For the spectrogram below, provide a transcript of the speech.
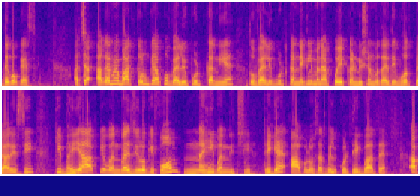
देखो कैसे। अच्छा अगर मैं बात करूँ कि आपको वैल्यू पुट करनी है तो वैल्यू पुट करने के लिए मैंने आपको एक कंडीशन बताई थी बहुत प्यारी सी, कि भैया आपके वन बाय ज़ीरो की फॉर्म नहीं बननी चाहिए, ठीक है? आप बोलो, सर, बिल्कुल ठीक बात है। अब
